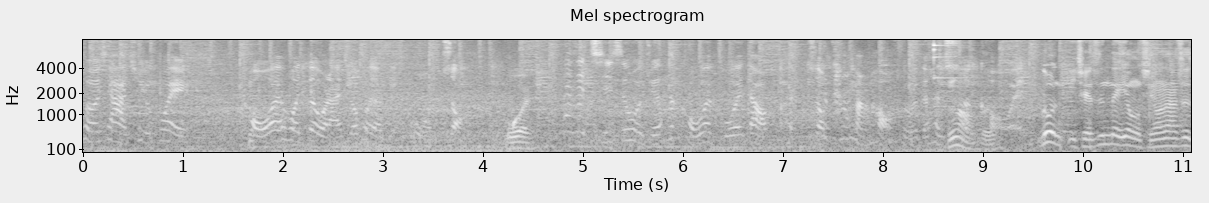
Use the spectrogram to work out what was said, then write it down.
喝下去会口味会对我来说会有点过重，不会，但是其实我觉得它口味不会到很重，汤蛮好喝的，很很好喝顺口哎、。如果以前是内用的情况下，是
